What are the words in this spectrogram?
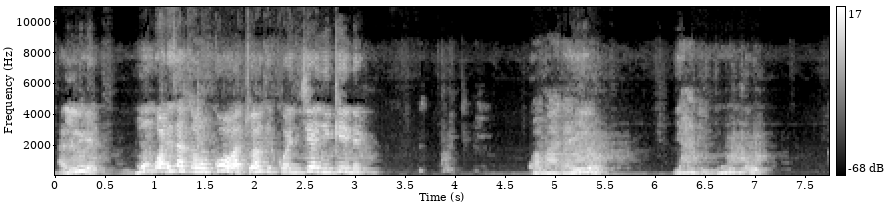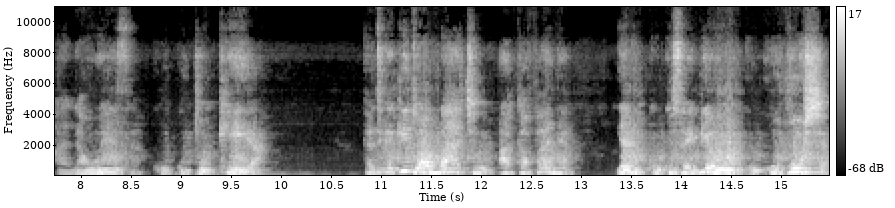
Haleluya mungu anaweza akaokoa watu wake kwa njia nyingine. Kwa maana hiyo yaani mungu anaweza kukutokea katika kitu ambacho akafanya yani kukusaidia wewe kukuvusha.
